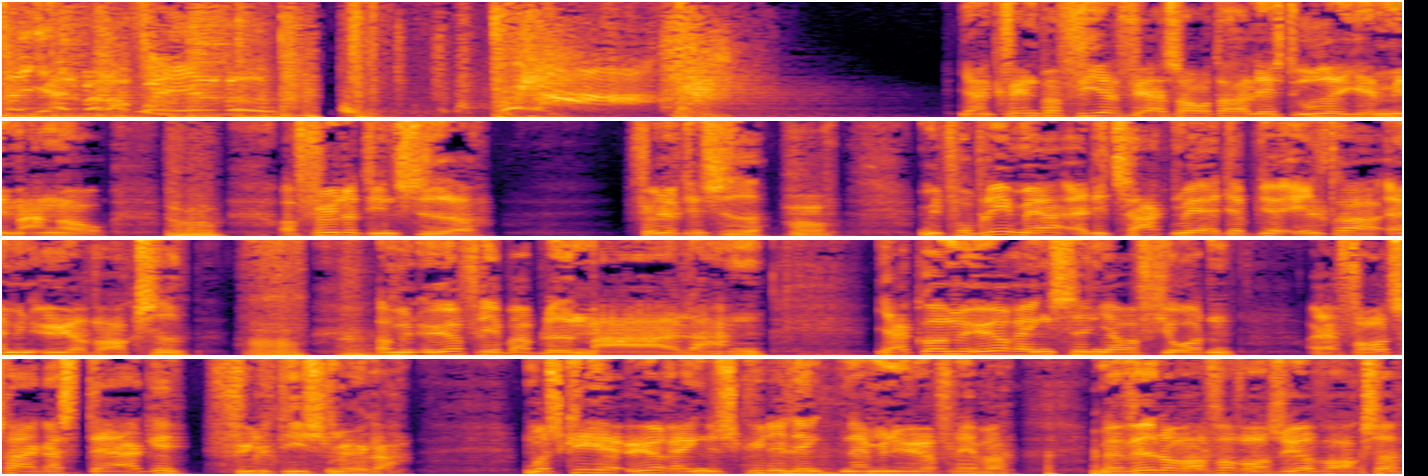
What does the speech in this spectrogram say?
Så hjælper dig for helvede. Jeg er en kvinde på 74 år, der har læst ud af hjemme i mange år. Og føler dine sider. Følger dine sider. Mit problem er, at i takt med, at jeg bliver ældre, er mine ører vokset. Og min øreflipper er blevet meget lange. Jeg har gået med øreringen, siden jeg var 14, og jeg foretrækker stærke, fyldige smykker. Måske er øreringene skyld i længden af mine øreflipper. Men ved du, hvorfor vores ører vokser?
